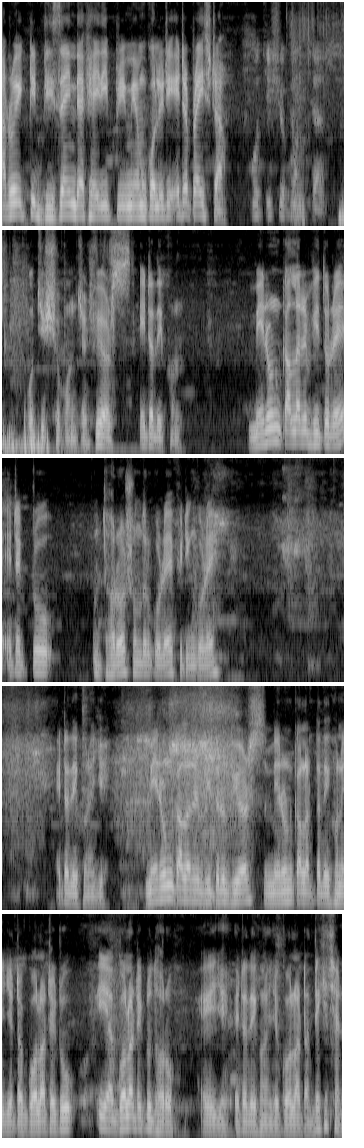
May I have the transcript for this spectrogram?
আরও একটি ডিজাইন দেখাই দিই প্রিমিয়াম কোয়ালিটি এটার প্রাইসটা? পঁচিশশো পঞ্চাশ। পঁচিশশো পঞ্চাশ। ভিউয়ার্স এটা দেখুন মেরুন কালারের ভিতরে এটা একটু ধরো সুন্দর করে ফিটিং করে। এটা দেখুন এই যে, মেরুন কালারের ভিতরে ভিউয়ার্স মেরুন কালারটা দেখুন এই যে, এটা গলাটা একটু, ইয়া, গলাটা একটু ধরো। এই যে, এটা দেখুন এই যে, গলাটা। দেখেছেন?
